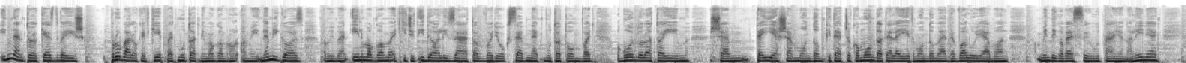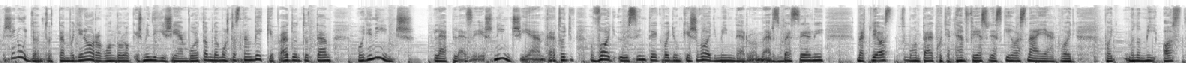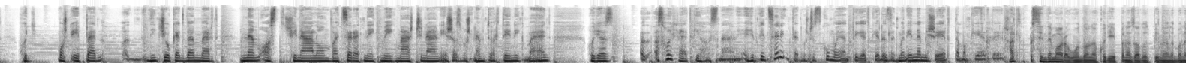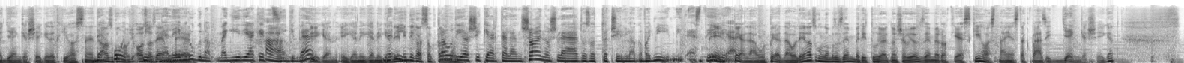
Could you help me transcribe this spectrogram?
innentől kezdve is próbálok egy képet mutatni magamról, ami nem igaz, amiben én magam egy kicsit idealizáltabb vagyok, szebbnek mutatom, vagy a gondolataim sem teljesen mondom ki, tehát csak a mondat elejét mondom el, de valójában mindig a vesző után jön a lényeg. És én úgy döntöttem, vagy én arra gondolok, és mindig is ilyen voltam, de most aztán végképp eldöntöttem, hogy nincs leplezés, nincs ilyen. Tehát, hogy vagy őszinték vagyunk, és vagy mindenről mersz beszélni, mert ugye azt mondták, hogy hát nem félsz, hogy ezt kihasználják, vagy, vagy mondom, mi azt, hogy most éppen nincs jó kedvem, mert nem azt csinálom, vagy szeretnék még más csinálni, és az most nem történik meg, hogy az, az, az hogy lehet kihasználni? Egyébként szerinted most ezt komolyan téged kérdezlek, mert én nem is értem a kérdést. Hát szerintem arra gondolnak, hogy éppen az adott pillanatban a gyengeségedet kihasználni, de, de azt gondolom, hogy az az ember... rugnak, megírják egy Hát, cikkben? Igen, igen, igen, igen. De Én mi? mindig azt szoktam Claudia mondani. sikertelen, sajnos leáldozott a csillaga, vagy mi? Mit ezt Én, írják? például, például. Én azt gondolom, az az emberi tulajdonság, hogy az az ember, aki ezt kihasználja, ezt a kvázi gyengeséget,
